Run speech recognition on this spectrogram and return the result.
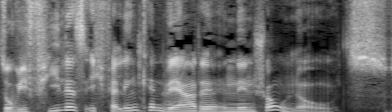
So wie vieles ich verlinken werde in den Show Notes.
